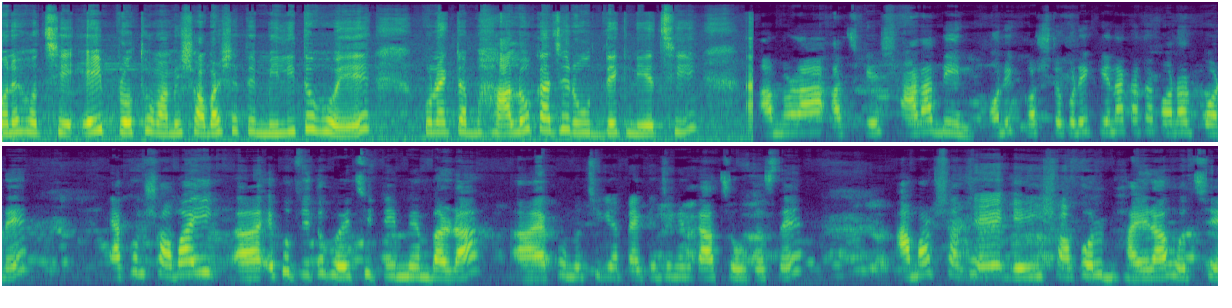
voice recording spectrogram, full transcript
মনে হচ্ছে এই প্রথম আমি সবার সাথে মিলিত হয়ে কোনো একটা ভালো কাজের উদ্যোগ নিয়েছি। আমরা আজকে সারা দিন অনেক কষ্ট করে কেনাকাটা করার পরে এখন সবাই একত্রিত হয়েছি টিম মেম্বাররা এখন হচ্ছে গিয়ে প্যাকেজিং এর কাজ চলতেছে। আমার সাথে এই সকল ভাইরা হচ্ছে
